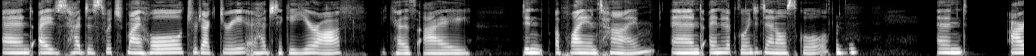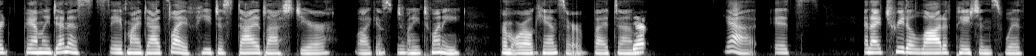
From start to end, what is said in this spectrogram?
And I just had to switch my whole trajectory. I had to take a year off because I didn't apply in time, and I ended up going to dental school. Mm-hmm. And our family dentist saved my dad's life. He just died last year. Well, I guess mm-hmm. 2020 from oral mm-hmm. cancer. But um, yep. yeah, it's, and I treat a lot of patients with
